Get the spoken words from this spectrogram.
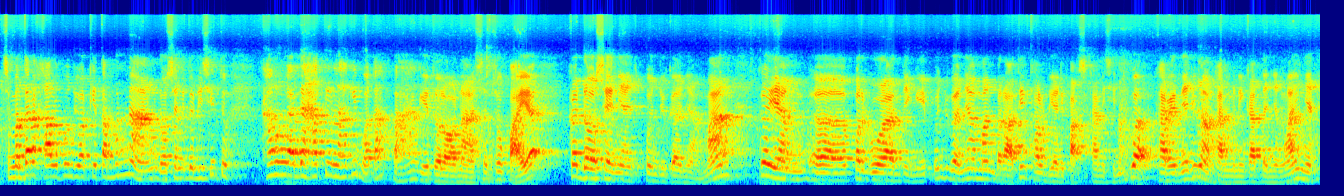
Sementara kalaupun juga kita menang dosen itu di situ kalau nggak ada hati lagi buat apa gitu loh? Nah supaya ke dosennya pun juga nyaman ke yang e, perguruan tinggi pun juga nyaman. Berarti kalau dia dipaksakan di sini juga karirnya juga akan meningkat dan yang lainnya.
